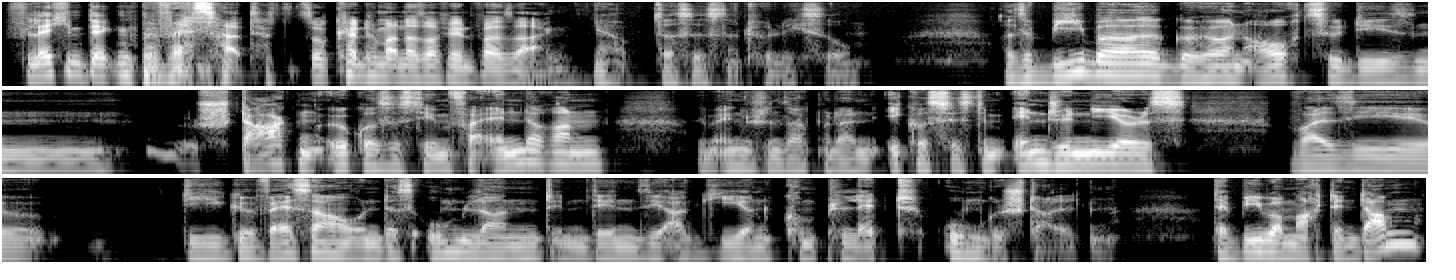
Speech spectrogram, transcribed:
flächendeckend bewässert. So könnte man das auf jeden Fall sagen. Ja, das ist natürlich so. Also Biber gehören auch zu diesen starken Ökosystemveränderern. Im Englischen sagt man dann Ecosystem Engineers, weil sie die Gewässer und das Umland, in denen sie agieren, komplett umgestalten. Der Biber macht den Damm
